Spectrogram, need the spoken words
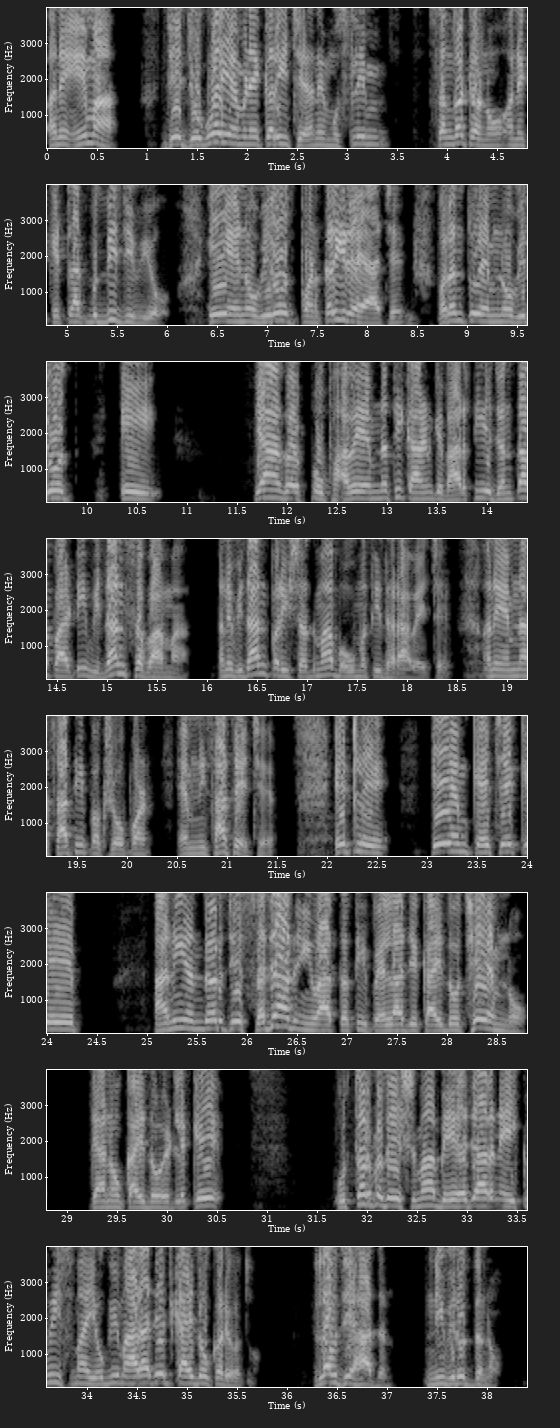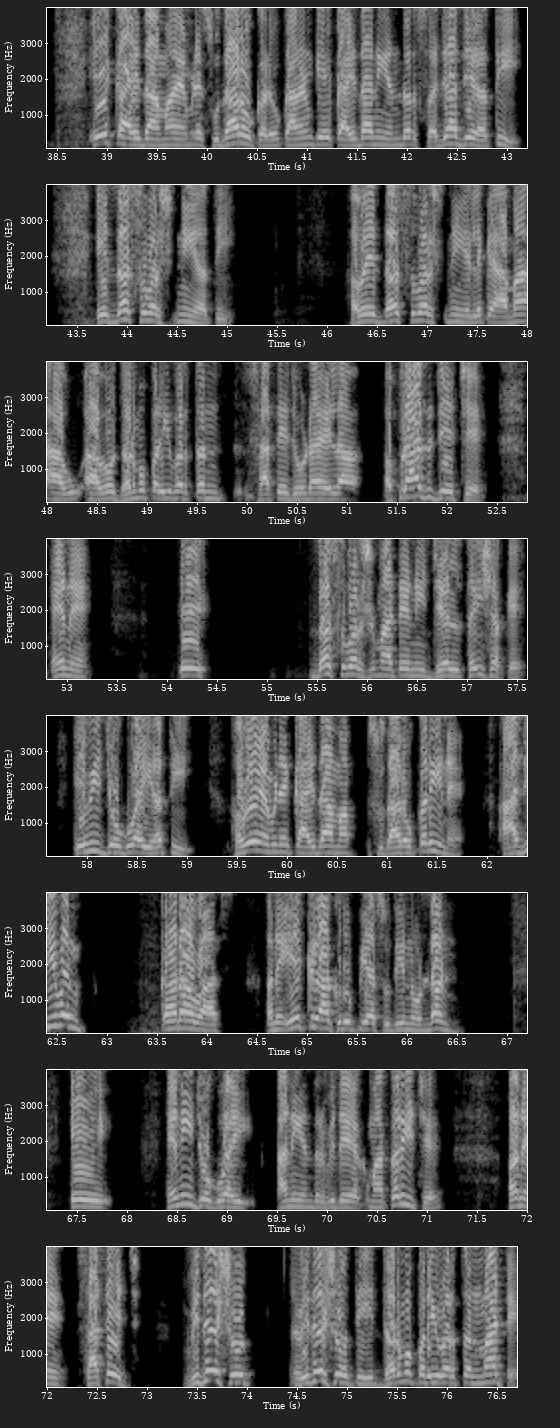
અને એમાં જે જોગવાઈ એમણે કરી છે અને મુસ્લિમ સંગઠનો અને કેટલાક બુદ્ધિજીવીઓ એ એનો વિરોધ પણ કરી રહ્યા છે. પરંતુ એમનો વિરોધ એ ત્યાં આગળ ફાવે એમ નથી, કારણ કે ભારતીય જનતા પાર્ટી વિધાનસભામાં અને વિધાન પરિષદમાં બહુમતી ધરાવે છે અને એમના સાથી પક્ષો પણ એમની સાથે છે. એટલે એ એમ કહે છે કે આની અંદર જે સજાની વાત હતી, પહેલા જે કાયદો છે એમનો, ત્યાંનો કાયદો એટલે કે ઉત્તર પ્રદેશમાં બે હજાર ને એકવીસમાં યોગી મહારાજે જ કાયદો કર્યો હતો. લવ જેહાદની વિરુદ્ધનો. એ કાયદામાં એમણે સુધારો કર્યો, કારણ કે એ કાયદાની અંદર સજા જે હતી, એ દસ વર્ષની હતી. હવે દસ વર્ષની, એટલે કે આમાં આવું, આવો ધર્મ પરિવર્તન સાથે જોડાયેલા અપરાધ જે છે, એને એ દસ વર્ષ માટેની જેલ થઈ શકે એવી જોગવાઈ હતી. હવે એમણે કાયદામાં સુધારો કરીને આજીવન કારાવાસ અને એક લાખ રૂપિયા સુધીનો દંડ એ એની જોગવાઈ આની અંદર વિધેયકમાં કરી છે અને સાથે જ વિદેશો વિદેશોથી ધર્મ પરિવર્તન માટે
